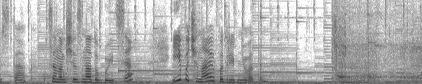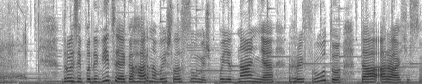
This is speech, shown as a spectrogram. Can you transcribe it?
Ось так. Це нам ще знадобиться. І починаю подрібнювати. Друзі, подивіться, яка гарна вийшла суміш поєднання грейпфруту та арахісу.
